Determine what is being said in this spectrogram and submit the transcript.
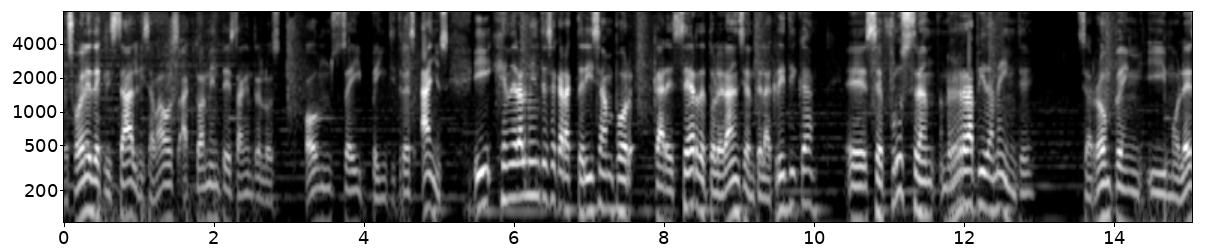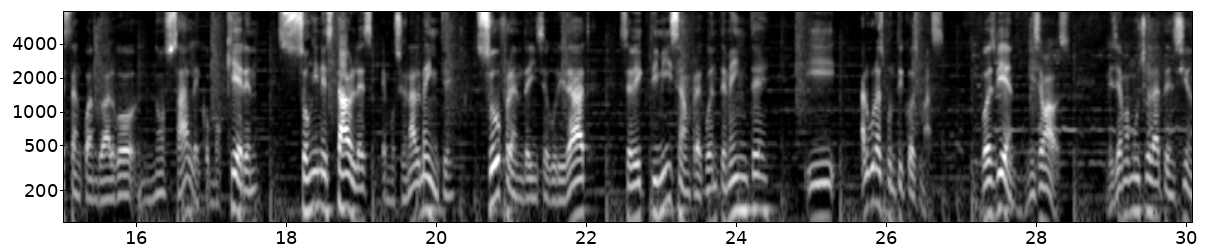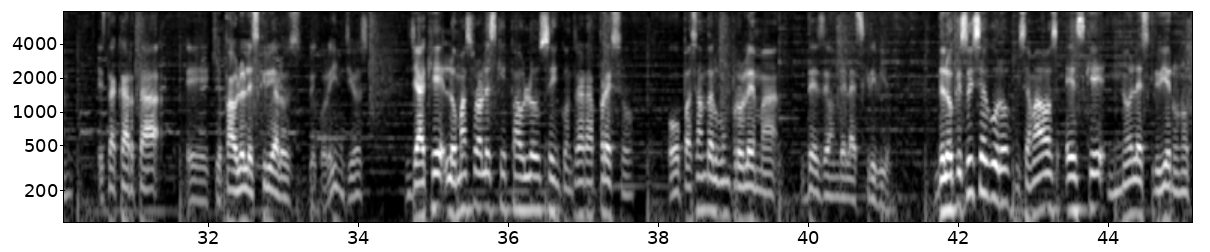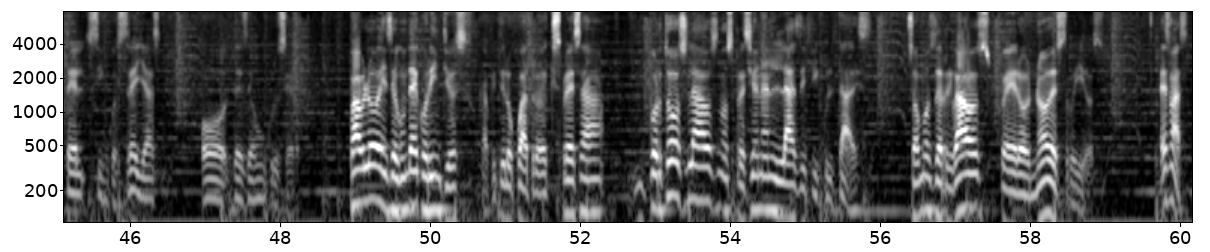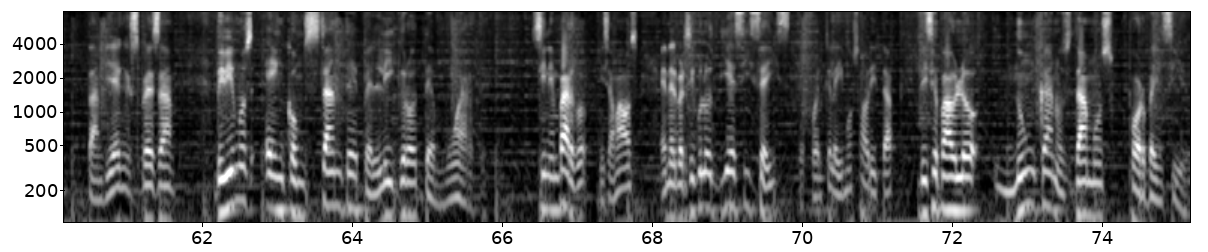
Los jóvenes de cristal, mis amados, actualmente están entre los 11 y 23 años y generalmente se caracterizan por carecer de tolerancia ante la crítica, eh, se frustran rápidamente, se rompen y molestan cuando algo no sale como quieren, son inestables emocionalmente, sufren de inseguridad, se victimizan frecuentemente y algunos punticos más. Pues bien, mis amados, me llama mucho la atención esta carta eh, que Pablo le escribe a los de Corintios, ya que lo más probable es que Pablo se encontrara preso o pasando algún problema desde donde la escribió. De lo que estoy seguro, mis amados, es que no la escribió en un hotel cinco estrellas o desde un crucero. Pablo en 2 Corintios, capítulo 4, expresa, por todos lados nos presionan las dificultades. Somos derribados pero no destruidos. Es más, también expresa, vivimos en constante peligro de muerte. Sin embargo, mis amados, en el versículo 16, que fue el que leímos ahorita, dice Pablo, nunca nos damos por vencido.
